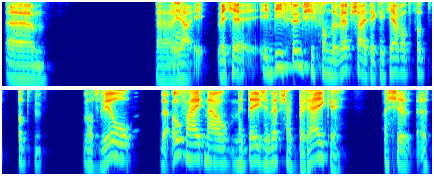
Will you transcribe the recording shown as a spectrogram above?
Ehm, eh, Ja. ja. weet je, in die functie van de website denk ik, ja, wat, wat, wat, wat wil de overheid nou met deze website bereiken? Als je het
